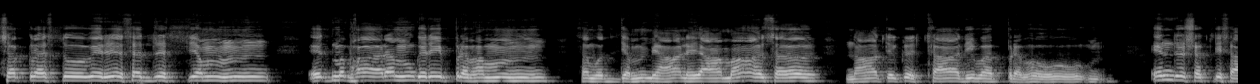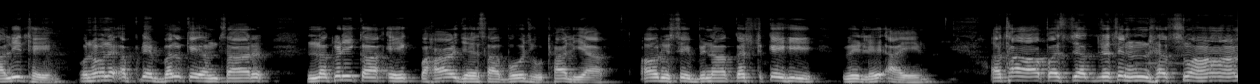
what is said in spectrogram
शक्रस्तु वीर सदृश्यम, इद्म भारम गिरिप्रभम समुद्यम्यानयामास नातिकृच्छादिव प्रभो इंद्र शक्तिशाली थे। उन्होंने अपने बल के अनुसार लकड़ी का एक पहाड़ जैसा बोझ उठा लिया और उसे बिना कष्ट के ही वे ले आए। अथा पश्चिन्हस्वान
